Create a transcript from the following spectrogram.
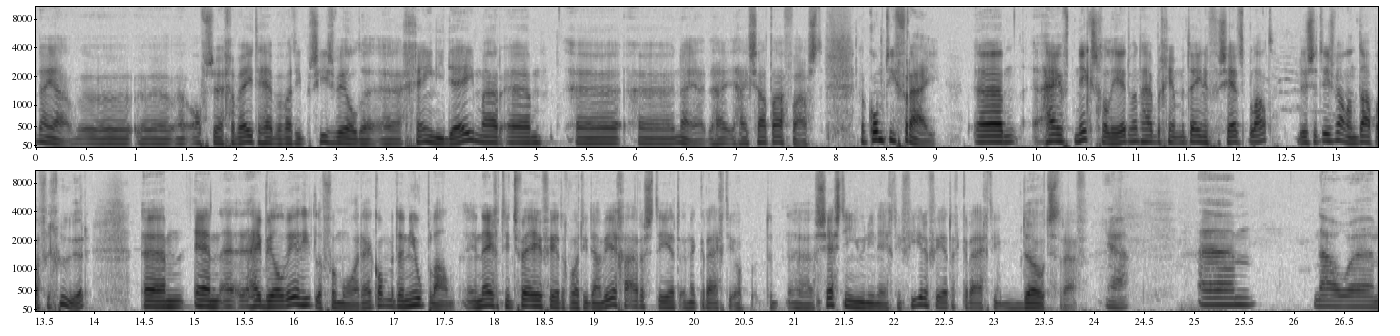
nou ja, eh, eh, of ze geweten hebben wat hij precies wilde, geen idee. Maar ehm, eh, eh, nou ja, hij, hij zat daar vast. Dan komt hij vrij. Ehm, hij heeft niks geleerd, want hij begint meteen een verzetsblad. Dus het is wel een dapper figuur. Ehm, en hij wil weer Hitler vermoorden. Hij komt met een nieuw plan. In 1942 wordt hij dan weer gearresteerd. En dan krijgt hij op de, eh, 16 juni 1944 krijgt hij doodstraf. Ja. Nou ehm,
